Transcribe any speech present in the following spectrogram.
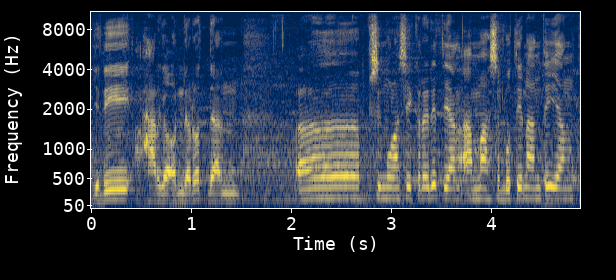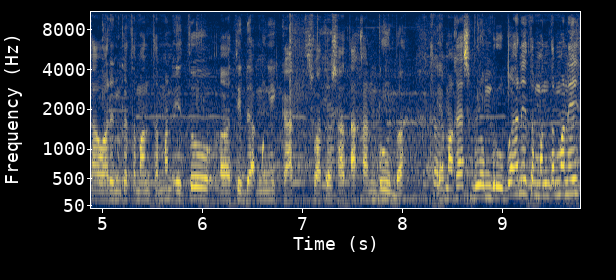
Jadi harga on the road dan eh, simulasi kredit yang Amah sebutin nanti yang tawarin ke teman-teman itu eh, tidak mengikat, suatu saat akan berubah. Ya makanya sebelum berubah nih teman-teman nih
